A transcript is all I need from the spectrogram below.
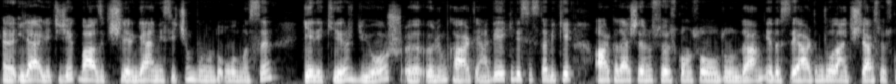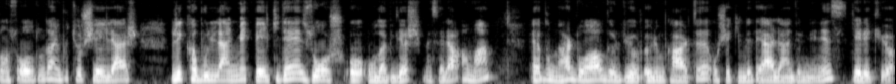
e, ilerletecek bazı kişilerin gelmesi için bunun da olması gerekir diyor e, ölüm kartı. Yani belki de siz tabii ki arkadaşlarınız söz konusu olduğunda ya da size yardımcı olan kişiler söz konusu olduğunda hani bu tür şeyleri kabullenmek belki de zor o, olabilir mesela ama e, bunlar doğaldır diyor ölüm kartı. O şekilde değerlendirmeniz gerekiyor.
